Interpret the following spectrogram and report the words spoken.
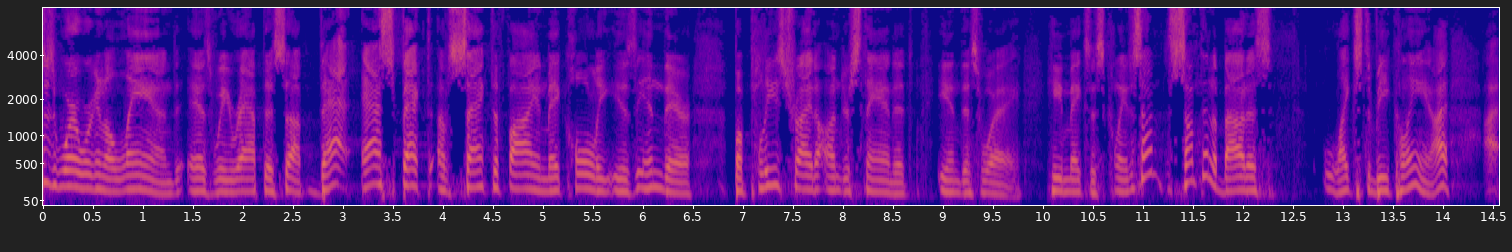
is where we're going to land as we wrap this up. That aspect of sanctify and make holy is in there, but please try to understand it in this way. He makes us clean. Some, something about us likes to be clean. I, I,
